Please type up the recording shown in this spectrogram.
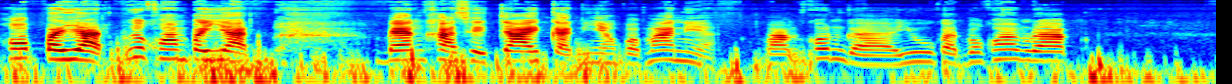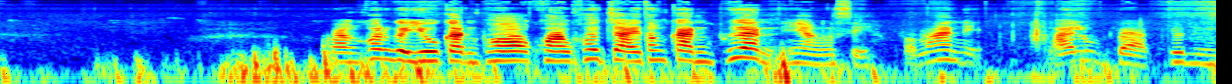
พอประหยัดเพื่อความประหยัดแบ่งค่าใช้จ่ายกันอย่างประมาณเนี่ยบางคนก็อยู่กันเพราะความรัก บางคนก็อยู่กันเพราะความเข้าใจต้องการเพื่อนอย่างสิประมาณนี้หลายรูปแบบอยู่นี่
